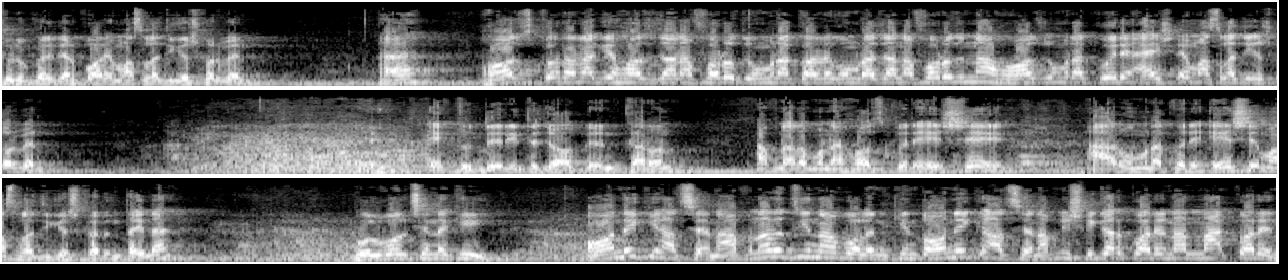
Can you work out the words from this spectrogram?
শুরু করে দেন, পরে মশলা জিজ্ঞেস করবেন। হ্যাঁ? হজ করার আগে হজ জানা ফরজ, উমরা করার আগে উমরা জানা ফরজ, না হজ, উমরা করে আইসে মশলা জিজ্ঞেস করবেন? একটু দেরিতে জবাব দেন কারণ আপনারা মনে হয় হজ করে এসে আর উমরা করে এসে মশলা জিজ্ঞেস করেন, তাই না? ভুল বলছে নাকি? অনেকে আছেন, আপনারা জি না বলেন, কিন্তু অনেকে আছেন, আপনি স্বীকার করেন আর না করেন,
